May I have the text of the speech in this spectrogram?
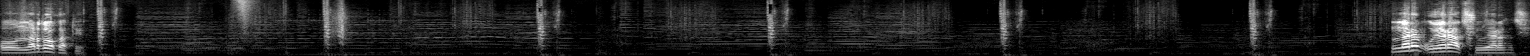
O onlar da ok atıyor. Bunlar hep uyarı atışı, uyarı atışı.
